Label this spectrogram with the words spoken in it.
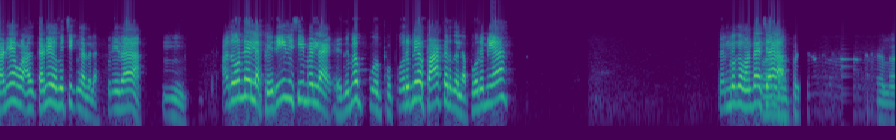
தனியா அது தனியா வச்சுக்கோங்க அதுல. புரியுதா? ம். அது ஒண்ணும் இல்ல பெரிய விஷயம் இல்ல. எதுவுமே பொறுமையா பாக்குறது இல்ல. பொறுமையா? சண்முகம் வந்தாச்சா? கேமரா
